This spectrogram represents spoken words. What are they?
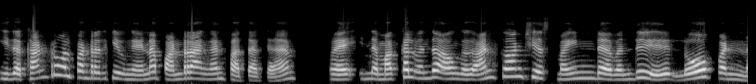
இத கண்ட்ரோல் பண்றதுக்கு இவங்க என்ன பண்றாங்கன்னு பார்த்தாக்க இந்த மக்கள் வந்து அவங்க அன்கான்சியஸ் மைண்ட வந்து லோ பண்ண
